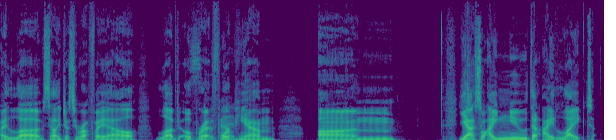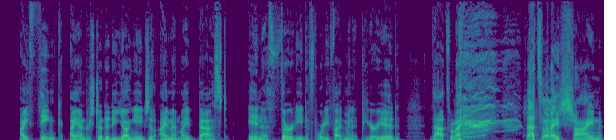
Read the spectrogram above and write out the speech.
I loved Sally Jessy Raphael. Loved Oprah at 4 good. p.m. Um, yeah, so I knew that I liked. I think I understood at a young age that I'm at my best in a 30 to 45 minute period. That's when I. That's when I shine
